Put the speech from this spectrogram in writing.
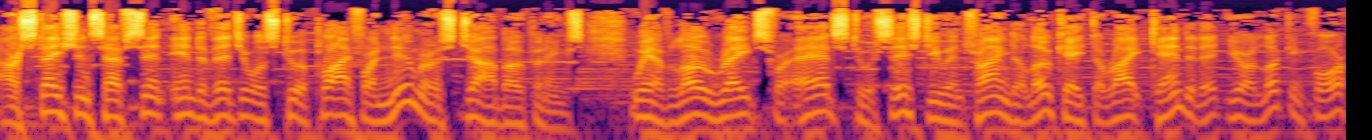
Our stations have sent individuals to apply for numerous job openings. We have low rates for ads to assist you in trying to locate the right candidate you're looking for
